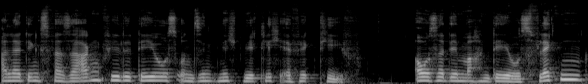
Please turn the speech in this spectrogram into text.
Allerdings versagen viele Deos und sind nicht wirklich effektiv. Außerdem machen Deos Flecken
